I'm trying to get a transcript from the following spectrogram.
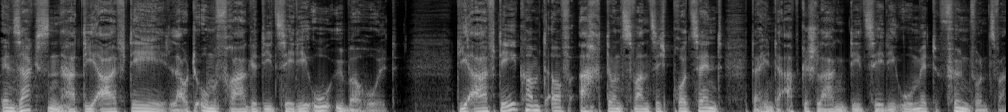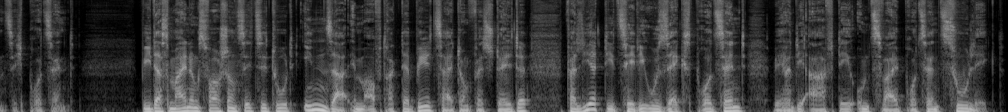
In Sachsen hat die AfD laut Umfrage die CDU überholt. Die AfD kommt auf 28 Prozent, dahinter abgeschlagen die CDU mit 25 Prozent. Wie das Meinungsforschungsinstitut INSA im Auftrag der Bild-Zeitung feststellte, verliert die CDU 6 Prozent, während die AfD um 2 Prozent zulegt.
